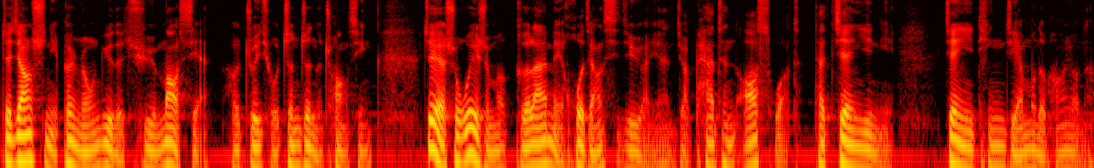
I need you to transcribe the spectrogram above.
这将使你更容易的去冒险。和追求真正的创新，这也是为什么格莱美获奖喜剧演员叫 Patton Oswalt，他建议你，建议听节目的朋友呢，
